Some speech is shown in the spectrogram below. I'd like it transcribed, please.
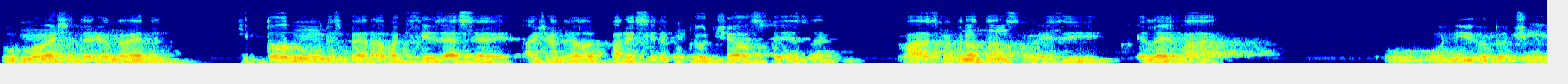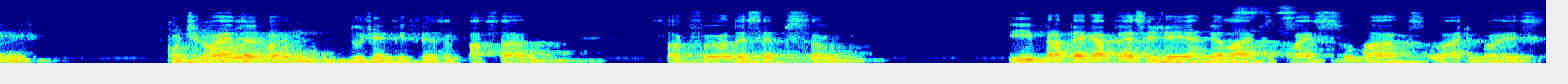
O Manchester United que todo mundo esperava que fizesse a janela parecida com o que o Chelsea fez, né? Várias contratações uhum. e elevar o, o, nível do time continuar elevando do jeito que fez ano passado, só que foi uma decepção. E para pegar PSG e RB Leipzig vai suar, suar demais.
